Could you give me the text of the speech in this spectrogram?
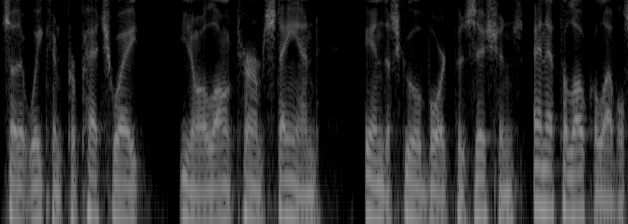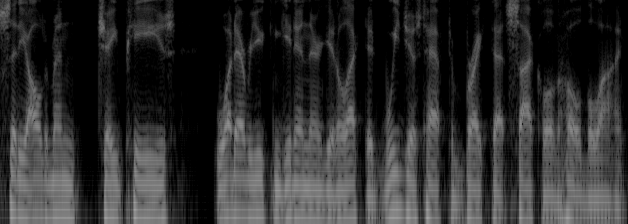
so that we can perpetuate, you know, a long-term stand in the school board positions and at the local level, city aldermen, JPs, whatever you can get in there and get elected. We just have to break that cycle and hold the line.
